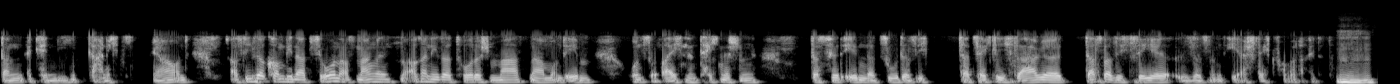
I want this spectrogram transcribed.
dann erkennen die gar nichts. Ja, und aus dieser Kombination aus mangelnden organisatorischen Maßnahmen und eben unzureichenden technischen, das führt eben dazu, dass ich tatsächlich sage, das, was ich sehe, wir sind eher schlecht vorbereitet. Mhm.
